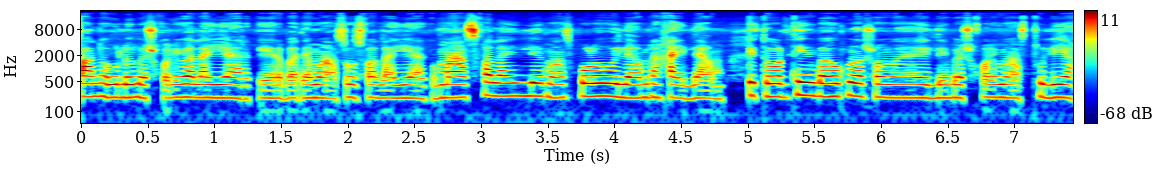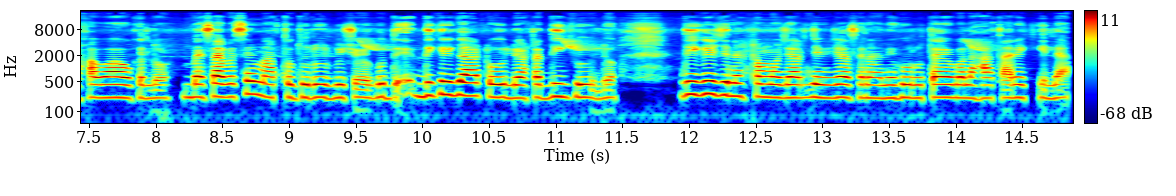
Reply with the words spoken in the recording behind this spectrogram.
ভালো হলো বেশ করে ফেলাইয়া আর কি এর বাদে মাছ উছ ফেলাইয়া আর কি মাছ ফেলাইলে মাছ বড় হইলে আমরা খাইলাম। শীতর দিন বা শুকনার সময় আইলে বেশ করে মাছ তুলিয়া খাওয়াও গেল। বেচা বেচির তো দূরের বিষয়। দিঘির গাট হইল একটা দিঘি হইল। দিঘির যেন একটা মজার জিনিস আছে না হুরুতাই বলে হাতারে কিলা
